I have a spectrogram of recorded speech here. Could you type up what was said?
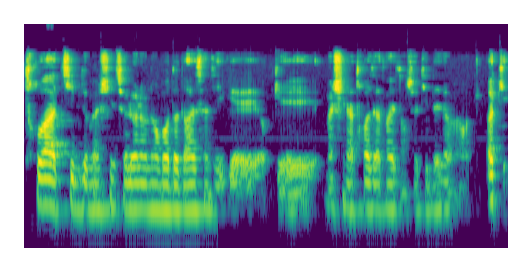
trois types de machines selon le nombre d'adresses indiquées. Ok, machine à trois adresses dans ce type d'adresse. Ok.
